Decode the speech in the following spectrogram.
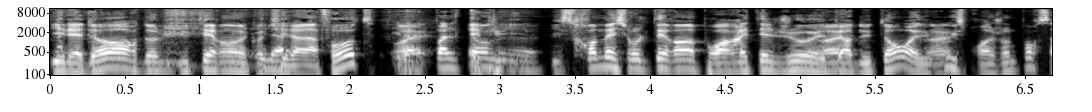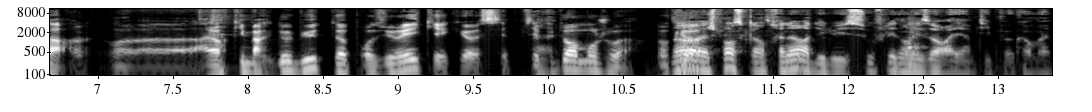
il est dehors de- du terrain quand Il il a- la faute. Il a pas le Et temps puis, de... il se remet sur le terrain pour arrêter le jeu et Ouais. perdre du temps, et du Ouais. coup, il se prend un jaune pour ça. Alors qu'il marque deux buts pour Zurich et que c'est Ouais. plutôt un bon joueur. Donc, Non, euh, je pense que l'entraîneur a dû lui souffler dans les oreilles un petit peu quand même.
